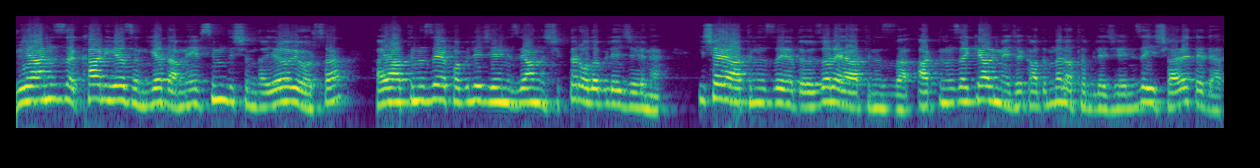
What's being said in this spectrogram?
Rüyanızda kar yazın ya da mevsim dışında yağıyorsa hayatınızda yapabileceğiniz yanlışlıklar olabileceğine, iş hayatınızda ya da özel hayatınızda aklınıza gelmeyecek adımlar atabileceğinize işaret eder.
